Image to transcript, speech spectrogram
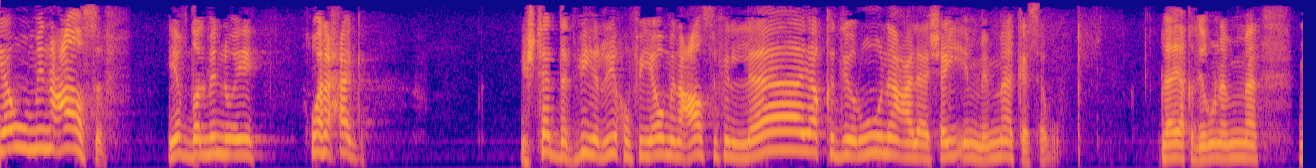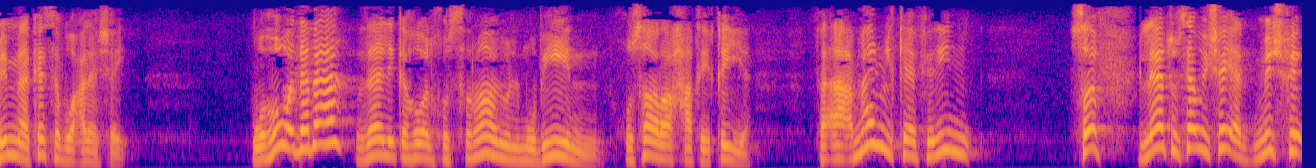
يوم عاصف. يفضل منه إيه؟ ولا حاجة. اشتدت به الريح في يوم عاصف لا يقدرون على شيء مما كسبوا. لا يقدرون مما مما كسبوا على شيء. وهو ده بقى ذلك هو الخسران المبين خسارة حقيقية. فأعمال الكافرين صفر لا تساوي شيئا مش في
